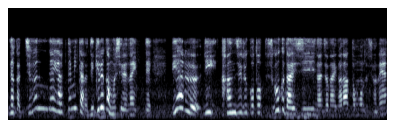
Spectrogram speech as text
なんか自分でやってみたらできるかもしれないってリアルに感じることってすごく大事なんじゃないかなと思うんですよね。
